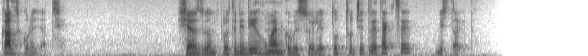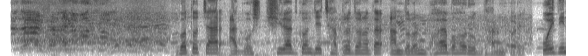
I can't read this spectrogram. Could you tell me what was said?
কাজ করে যাচ্ছে। সিরাজগঞ্জ প্রতিনিধি হুমায়ুন কবির সোহেলের তথ্যচিত্রে থাকছে বিস্তারিত। গত চার আগস্ট সিরাজগঞ্জে ছাত্র জনতার আন্দোলন ভয়াবহ রূপ ধারণ করে। ওই দিন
